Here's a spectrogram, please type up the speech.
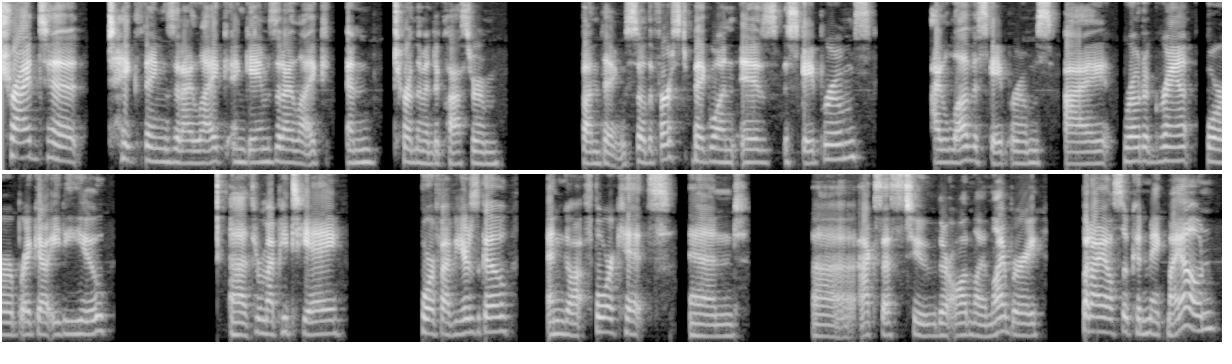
tried to take things that i like and games that i like and turn them into classroom fun things so the first big one is escape rooms I love escape rooms. I wrote a grant for Breakout EDU uh, through my PTA four or five years ago and got four kits and uh, access to their online library. But I also could make my own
